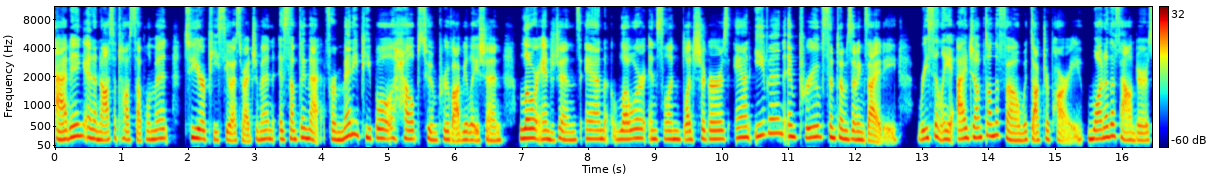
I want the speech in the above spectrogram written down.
Adding an inositol supplement to your PCOS regimen is something that for many people helps to improve ovulation, lower androgens, and lower insulin blood sugars, and even improve symptoms of anxiety. Recently, I jumped on the phone with Dr. Pari, one of the founders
